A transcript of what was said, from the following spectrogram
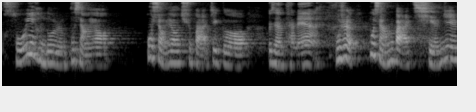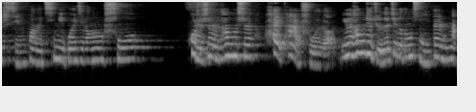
所以很多人不想要，不想要去把这个不想谈恋爱，不是不想把钱这件事情放在亲密关系当中说，或者是他们是害怕说的，因为他们就觉得这个东西一旦拉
